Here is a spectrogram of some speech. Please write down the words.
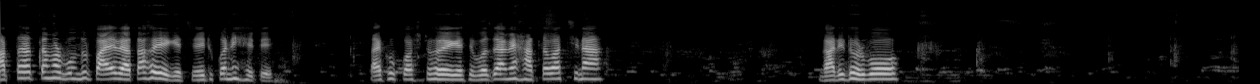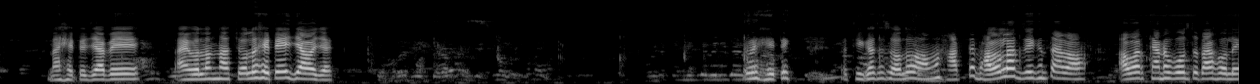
হাঁটতে হাঁটতে আমার বন্ধুর পায়ে ব্যথা হয়ে গেছে এইটুকানি হেঁটে। তাই খুব কষ্ট হয়ে গেছে, বলছে আমি হাঁটতে পারছি না। গাড়ি ধরবো। না, হেঁটে যাবে। আমি বললাম, না, চলো হেঁটেই যাওয়া যাক। এবার হেঁটে ঠিক আছে, চলো। আমার হাঁটতে ভালো লাগছে, কিন্তু আবার কেন বলছো তাহলে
